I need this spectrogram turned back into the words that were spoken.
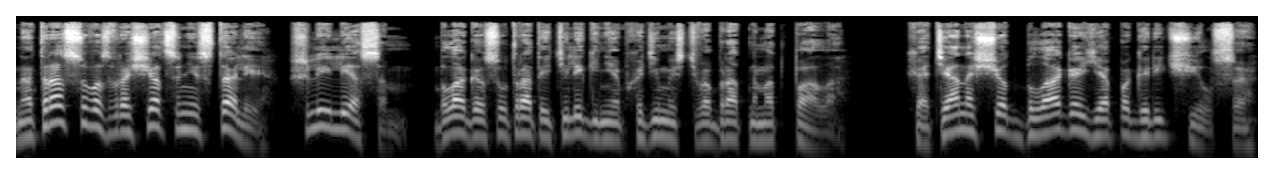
На трассу возвращаться не стали, шли лесом. Благо, с утратой телеги необходимость в обратном отпала. Хотя насчет блага я погорячился.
